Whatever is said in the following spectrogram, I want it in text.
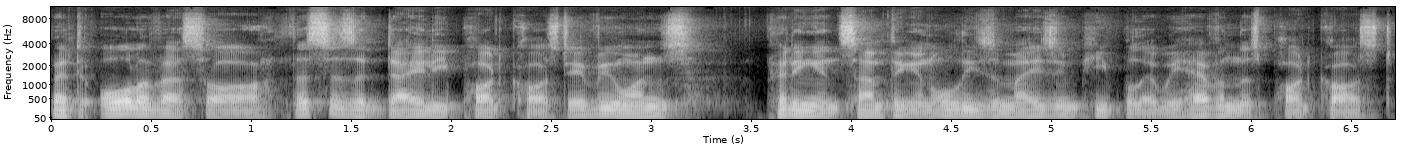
But all of us are, this is a daily podcast. Everyone's putting in something, and all these amazing people that we have on this podcast.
